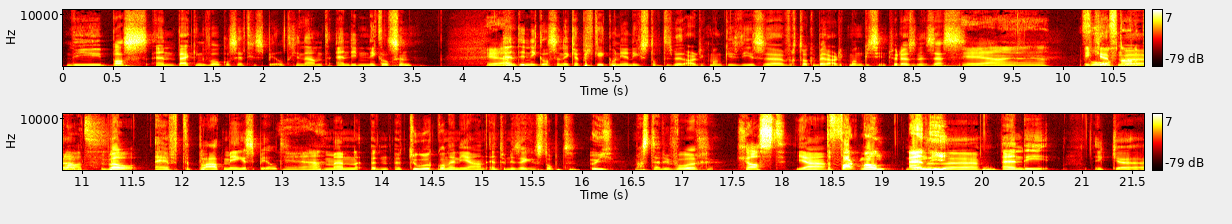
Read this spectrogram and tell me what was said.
die bas en backing vocals heeft gespeeld, genaamd Andy Nicholson. Ja? Andy Nicholson, ik heb gekeken wanneer hij gestopt is bij de Arctic Monkeys. Die is eh, vertrokken bij de Arctic Monkeys in 2006. Ja, ja, ja. Ik Voor heb, of na de eh, plaat? Wel, hij heeft de plaat meegespeeld, Ja? maar een, een, tour kon hij niet aan en toen is hij gestopt. Oei, Maar stel je voor, gast. ja... The fuck, man? Andy? is, eh, Andy, ik, eh,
